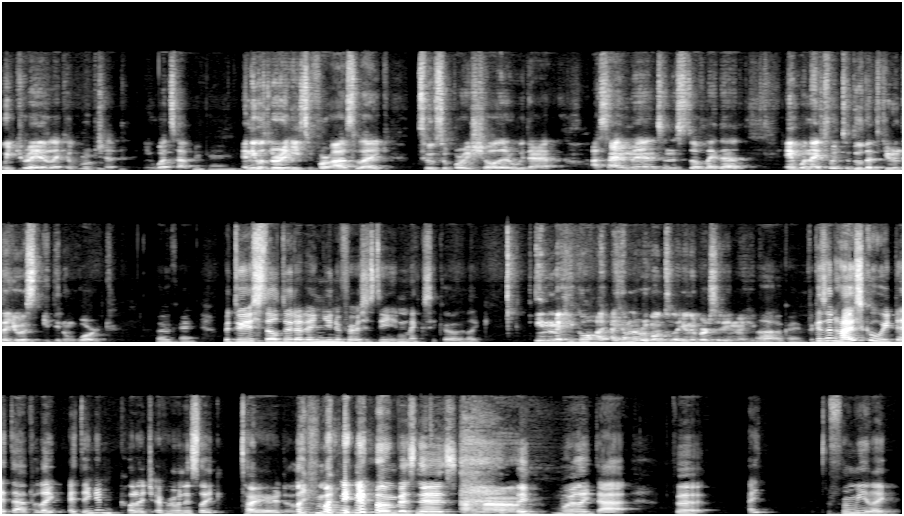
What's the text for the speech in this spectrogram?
we created like a group chat in WhatsApp Okay. and it was very easy for us like to support each other with uh, assignments and stuff like that and when i tried to do that here in the us it didn't work Okay. But do you still do that in university in Mexico? Like in mexico i, I have never gone to the university in mexico uh, okay. Because in high school we did that, but like I think in college everyone is like tired like minding their own business. uh-huh. Like more like that. But for me like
